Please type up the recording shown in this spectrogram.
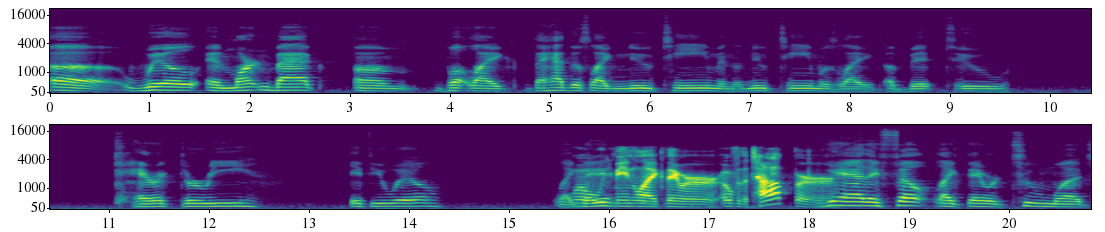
uh Will and Martin back. Um, but like they had this like new team, and the new team was like a bit too charactery, if you will. Like well, they you mean like they were over the top, or yeah, they felt like they were too much.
